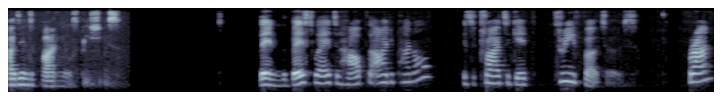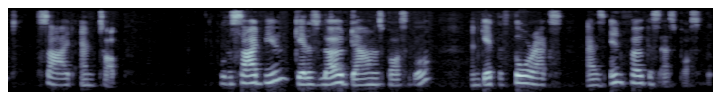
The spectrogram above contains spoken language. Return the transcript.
identifying your species. Then the best way to help the ID panel is to try to get three photos, front, side and top. For the side view, get as low down as possible and get the thorax as in focus as possible.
